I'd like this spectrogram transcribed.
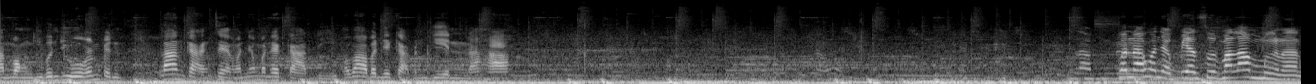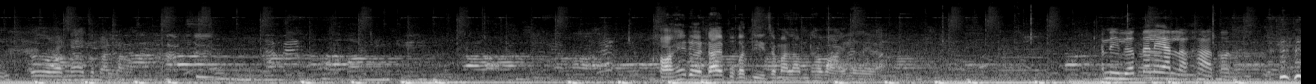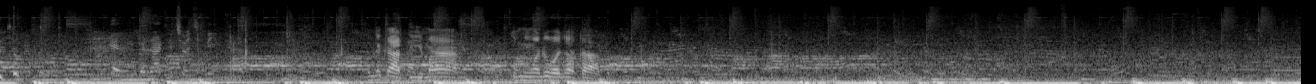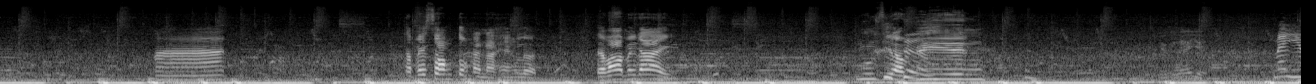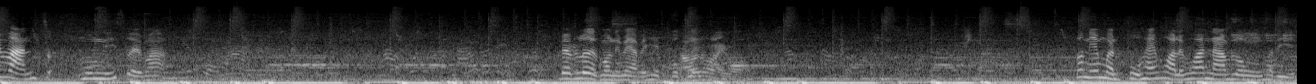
าดมองที่บนยูมันเป็นล้านกลางแจ้งมันยังบรรยากาศดี เพราะว่าบรรยากาศมันเย็นนะคะเพื่น้าคนอยากเปลี่ยนสูตรมาล่ำมือนั่นเออวันหน้าจะมาล่ำขอให้เดินได้ปกติจะมาลำถวายเลยอะ อันนี้เลือดตะแลนเหรอคะตอนนี้ากาศดีมาก ตรงนี้มาดูบรรยากาศ มาดถ้าไปซ่องตรงนั้นนะแหงเลิศแต่ว่าไม่ได้ยูเสียวิงอยู่เนื้ออยู่แม่ยิ้มหวานมุมนี้สวยมาก แบบเลิศมองนี่แม่ไปเห็ดปกเอาเลย หน่อยก่อน นนี้เหมือนปลูกให้พอเลยเพราะว่าน้ำลงพอดี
